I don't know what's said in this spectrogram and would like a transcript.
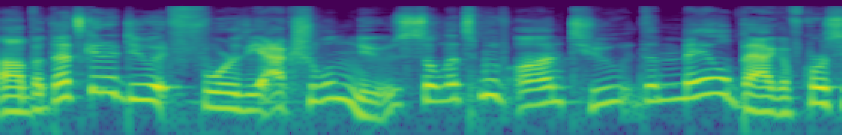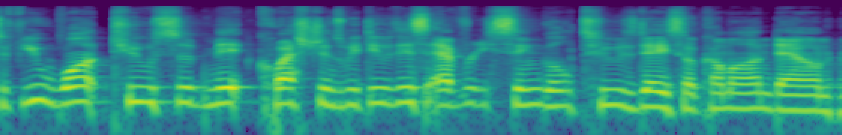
Uh, but that's going to do it for the actual news. So let's move on to the mailbag. Of course, if you want to submit questions, we do this every single Tuesday. So come on down.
